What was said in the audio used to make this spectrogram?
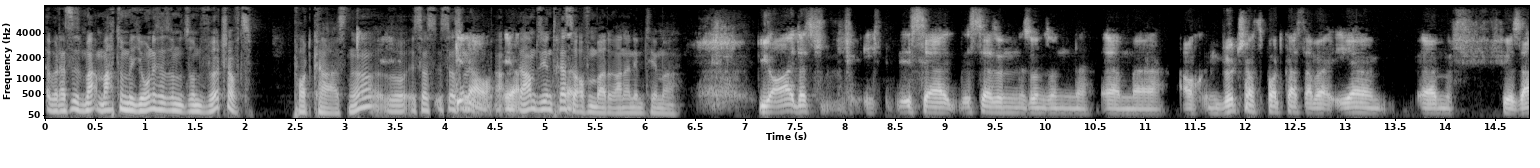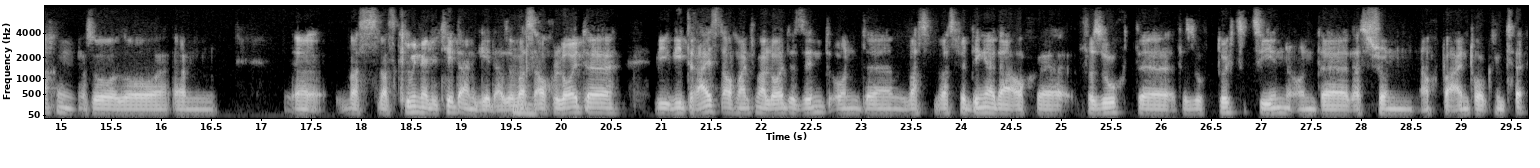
Aber das ist Macht und Millionen ist ja so ein, so ein Wirtschaftspodcast, ne? So ist das, ist das genau, so, ja. da haben Sie Interesse ja. offenbar dran an dem Thema. Ja, das ist ja, ist ja so ein, so ein, so ein ähm, äh, auch ein Wirtschaftspodcast, aber eher ähm, für Sachen so, so ähm, äh, was, was Kriminalität angeht, also mhm. was auch Leute, wie, wie dreist auch manchmal Leute sind und äh, was, was für Dinge da auch äh, versucht, äh, versucht durchzuziehen. Und äh, das ist schon auch beeindruckend.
